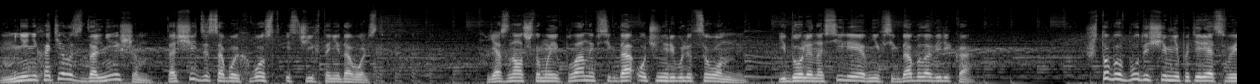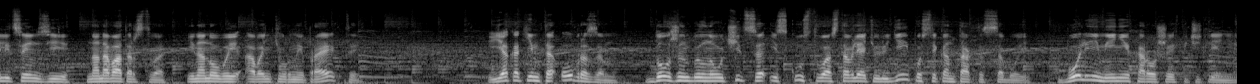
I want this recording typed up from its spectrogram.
Мне не хотелось в дальнейшем тащить за собой хвост из чьих-то недовольств. Я знал, что мои планы всегда очень революционны, и доля насилия в них всегда была велика. Чтобы в будущем не потерять свои лицензии на новаторство и на новые авантюрные проекты, я каким-то образом должен был научиться искусству оставлять у людей после контакта с собой более-менее хорошее впечатление.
